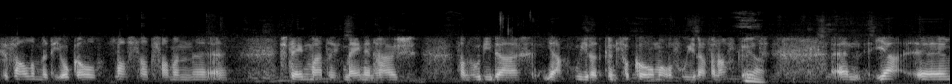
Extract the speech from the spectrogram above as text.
geval, omdat hij ook al last had van een eh steenmarter, ik meen in huis, van hoe, die daar, ja, hoe je dat kunt voorkomen of hoe je daar vanaf kunt. ja. En ja, ehm,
